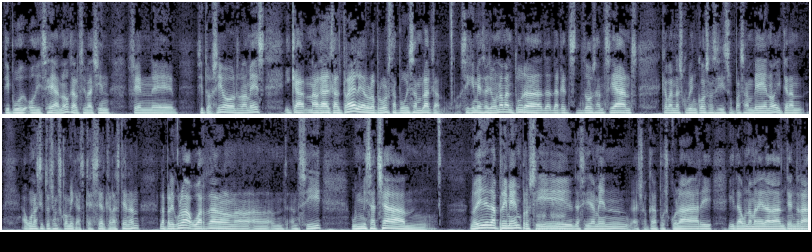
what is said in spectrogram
tipus Odissea, no? que els hi vagin fent eh, situacions o més, i que malgrat que el tràiler o la proposta pugui semblar que sigui més allò una aventura d'aquests dos ancians que van descobrint coses i s'ho passen bé, no? i tenen algunes situacions còmiques, que és cert que les tenen, la pel·lícula guarda en, en, en si un missatge mm, no diré depriment, però sí decididament això crepuscular i, i d'una manera d'entendre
